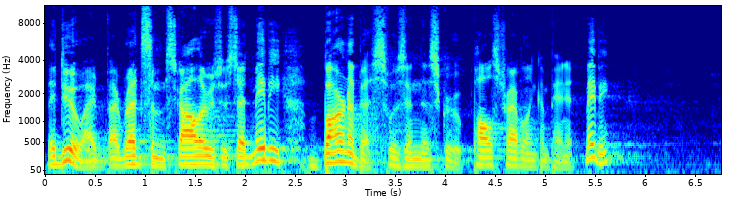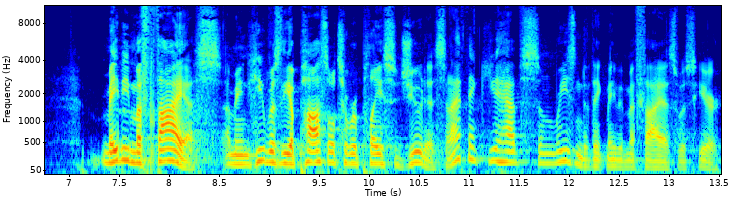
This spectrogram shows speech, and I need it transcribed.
They do. I, I, read some scholars who said maybe Barnabas was in this group, Paul's traveling companion. Maybe. Maybe Matthias. I mean, he was the apostle to replace Judas. And I think you have some reason to think maybe Matthias was here,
